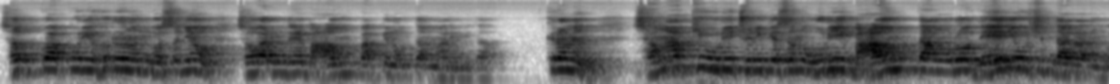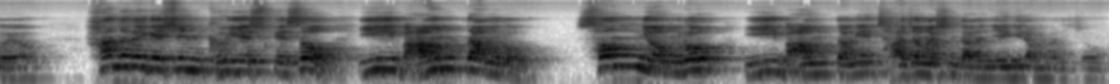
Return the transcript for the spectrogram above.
젖과 꿀이 흐르는 곳은요, 저와 여러분들의 마음밖에 없단 말입니다. 그러면 정확히 우리 주님께서는 우리 마음 땅으로 내려오신다라는 거예요. 하늘에 계신 그 예수께서 이 마음 땅으로 성령으로 이 마음 땅에 자정하신다는 얘기란 말이죠.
